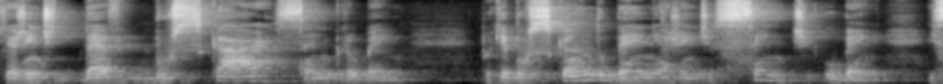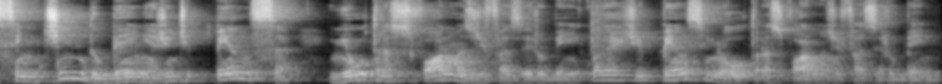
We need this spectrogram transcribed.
que a gente deve buscar sempre o bem. Porque buscando o bem a gente sente o bem. E sentindo o bem a gente pensa em outras formas de fazer o bem. E quando a gente pensa em outras formas de fazer o bem,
